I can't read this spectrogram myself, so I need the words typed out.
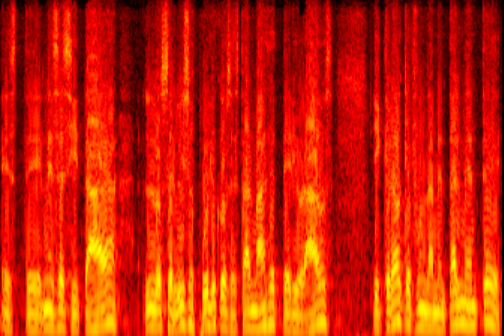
este, necesitada, los servicios públicos están más deteriorados y creo que fundamentalmente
